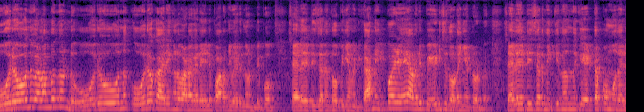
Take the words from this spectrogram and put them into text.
ഓരോന്ന് വിളമ്പുന്നുണ്ട്. ഓരോന്ന് ഓരോ കാര്യങ്ങൾ വടകരയിൽ പറഞ്ഞു വരുന്നുണ്ട് ഇപ്പോൾ ശൈലജ ടീച്ചറിനെ തോൽപ്പിക്കാൻ വേണ്ടി. കാരണം ഇപ്പോഴേ അവർ പേടിച്ച് തുടങ്ങിയിട്ടുണ്ട്. ശൈലജ ടീച്ചർ നിൽക്കുന്നതെന്ന് കേട്ടപ്പോൾ മുതൽ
